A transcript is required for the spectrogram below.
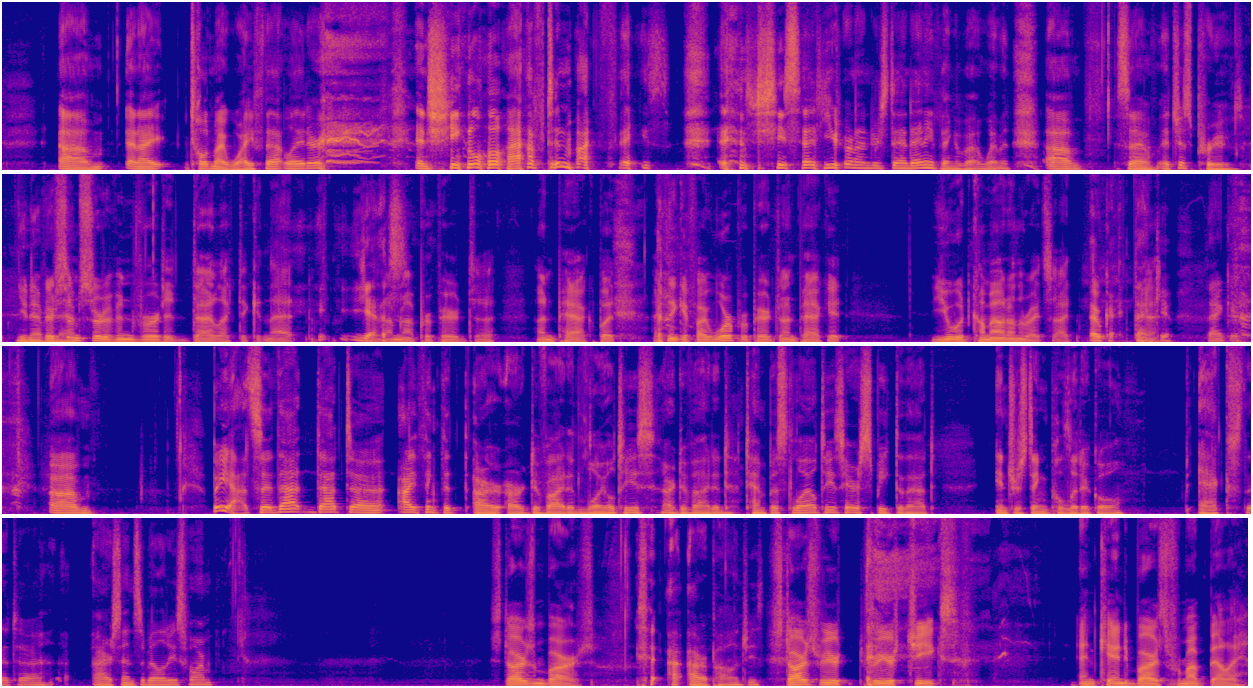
um, and I told my wife that later. And she laughed in my face, and she said, "You don't understand anything about women." Um, so it just proves you never There's know. some sort of inverted dialectic in that. yes, I'm not prepared to unpack, but I think if I were prepared to unpack it, you would come out on the right side. Okay, thank you, thank you. Um, but yeah, so that that uh, I think that our our divided loyalties, our divided Tempest loyalties here, speak to that interesting political X that uh, our sensibilities form. Stars and bars. Our- our apologies. Stars for your for your cheeks, and candy bars for my belly.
